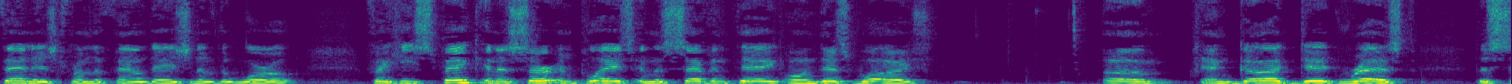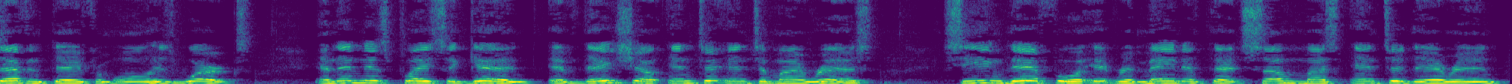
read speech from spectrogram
finished from the foundation of the world. For he spake in a certain place in the seventh day on this wise, um, and God did rest the seventh day from all his works. And in this place again, if they shall enter into my rest, seeing therefore it remaineth that some must enter therein,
